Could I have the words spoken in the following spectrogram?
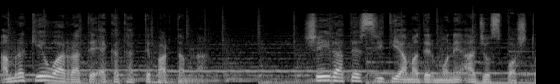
আমরা কেউ আর রাতে একা থাকতে পারতাম না। সেই রাতের স্মৃতি আমাদের মনে আজও স্পষ্ট।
